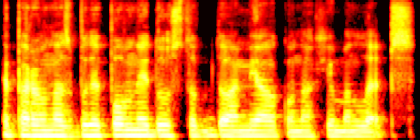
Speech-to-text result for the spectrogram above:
Тепер у нас буде повний доступ до аміаку на Human Labs.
